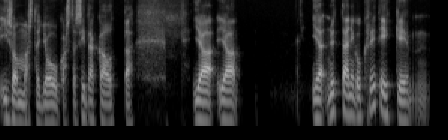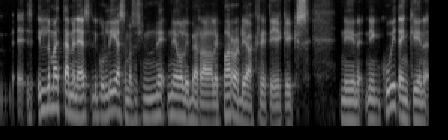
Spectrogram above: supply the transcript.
isommasta joukosta sitä kautta. Ja, ja ja nyt tämä niinku kritiikki, e, ilman että tämä menee niinku liian semmoiseksi ne- neoliberaali parodiakritiikiksi, niin, niin kuitenkin,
